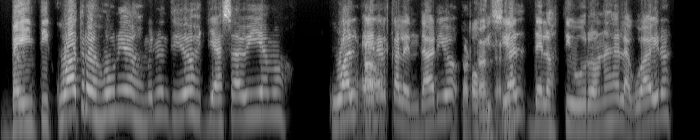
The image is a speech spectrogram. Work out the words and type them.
24 de junio de 2022 ya sabíamos cuál era el calendario importante, ¿no? oficial de los tiburones de la Guaira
